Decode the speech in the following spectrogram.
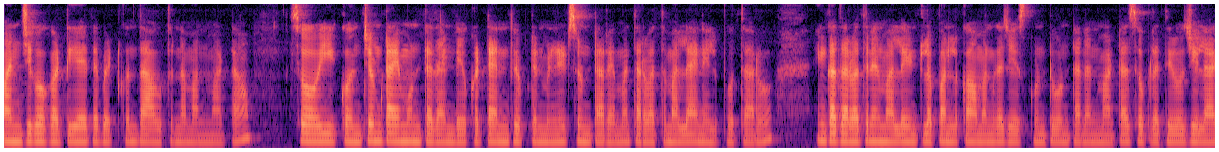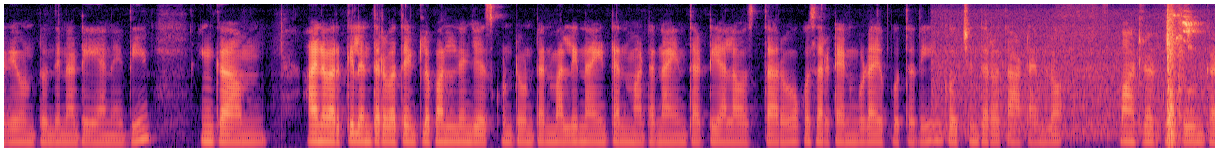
మంచిగా ఒక టీ అయితే పెట్టుకుని తాగుతున్నాం అనమాట సో ఈ కొంచెం టైం ఉంటుందండి ఒక టెన్ ఫిఫ్టీన్ మినిట్స్ ఉంటారేమో తర్వాత మళ్ళీ ఆయన వెళ్ళిపోతారు. ఇంకా తర్వాత నేను మళ్ళీ ఇంట్లో పనులు కామన్గా చేసుకుంటూ ఉంటానన్నమాట. సో ప్రతిరోజు ఇలాగే ఉంటుంది నా డే అనేది. ఇంకా ఆయన వర్క్ వెళ్ళిన తర్వాత ఇంట్లో పనులు నేను చేసుకుంటూ ఉంటాను. మళ్ళీ నైట్ అనమాట నైన్ థర్టీ అలా వస్తారు. ఒకసారి టెన్ కూడా అయిపోతుంది. ఇంకా వచ్చిన తర్వాత ఆ టైంలో మాట్లాడుకుంటూ ఇంకా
